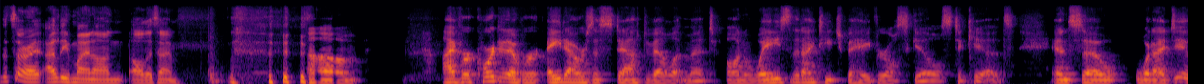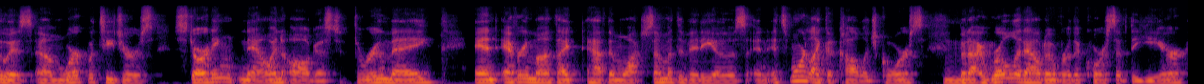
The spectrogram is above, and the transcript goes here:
That's all right. I leave mine on all the time. um, I've recorded over eight hours of staff development on ways that I teach behavioral skills to kids. And so, what I do is um, work with teachers starting now in August through May. And every month I have them watch some of the videos, and it's more like a college course, mm-hmm. but I roll it out over the course of the year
